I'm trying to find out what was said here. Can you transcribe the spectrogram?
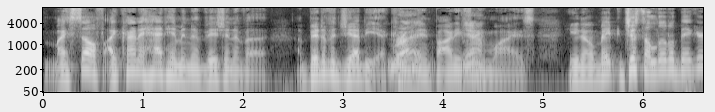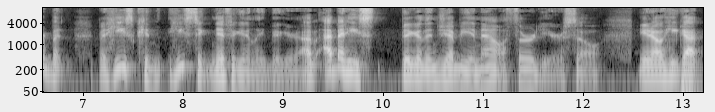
myself, I kind of had him in a vision of a, a bit of a Jebbia coming Right. in body Yeah. frame wise. You know, maybe just a little bigger, but but he's con- he's significantly bigger. I, I bet he's bigger than Jebbia now, a third year. So you know, he got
